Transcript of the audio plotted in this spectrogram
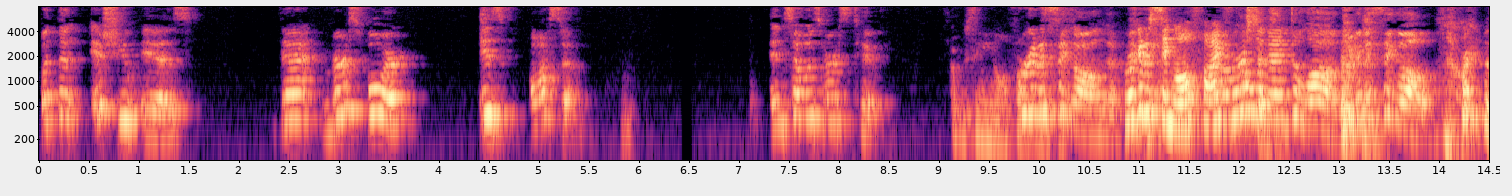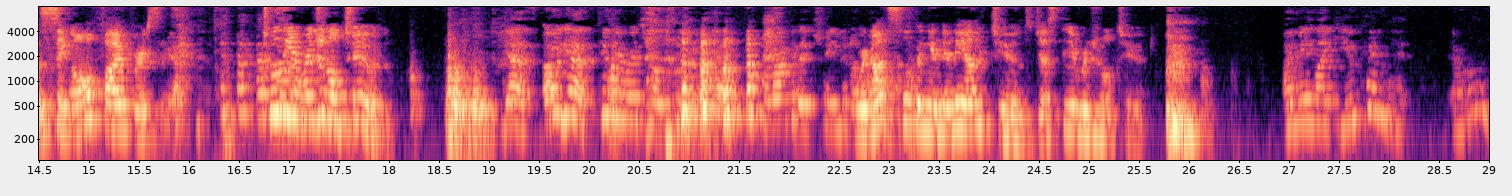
But the issue is that verse four is awesome, and so is verse two. Are we singing all 5 We're gonna sing all of them. We're gonna sing all 5 We're verses. pulling it along. We're gonna sing all. of them. We're gonna sing all five verses to the original tune. Yes. Oh yes, to the original tune. Yeah. We're not gonna change it. up We're not right slipping in any other tunes, just the original tune. I mean, like you can. oh,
